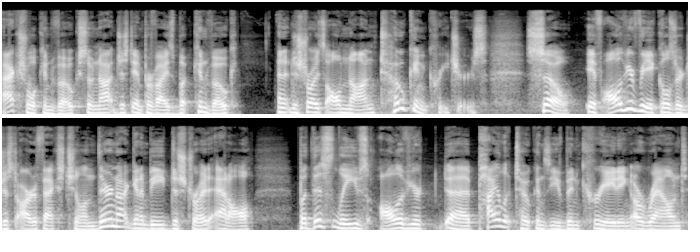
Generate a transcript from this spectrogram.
actual convoke. So not just improvise, but convoke and it destroys all non token creatures. So, if all of your vehicles are just artifacts chilling, they're not going to be destroyed at all. But this leaves all of your uh, pilot tokens you've been creating around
